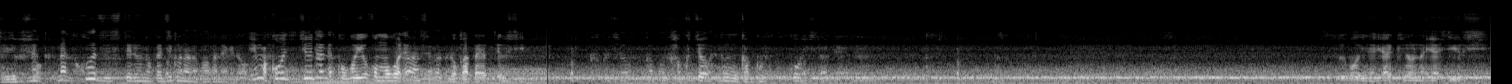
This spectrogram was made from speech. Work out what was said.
大丈夫でしょなんかなんか工事してるのか事故なのかわかんないけど。今工事中だね、ここ横もほら、あそういうこと路肩やってるし。拡張？拡張、うん、拡工事だね。すごいな、やる気のない矢印。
